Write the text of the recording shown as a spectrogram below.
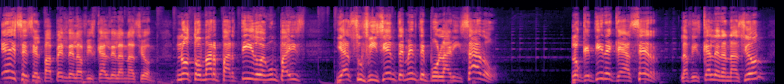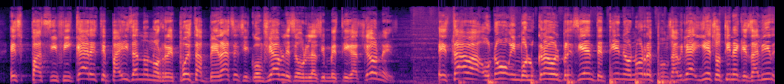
Ese es el papel de la fiscal de la nación. No tomar partido en un país ya suficientemente polarizado. Lo que tiene que hacer la fiscal de la nación es pacificar este país dándonos respuestas veraces y confiables sobre las investigaciones. ¿Estaba o no involucrado el presidente? ¿Tiene o no responsabilidad? Y eso tiene que salir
